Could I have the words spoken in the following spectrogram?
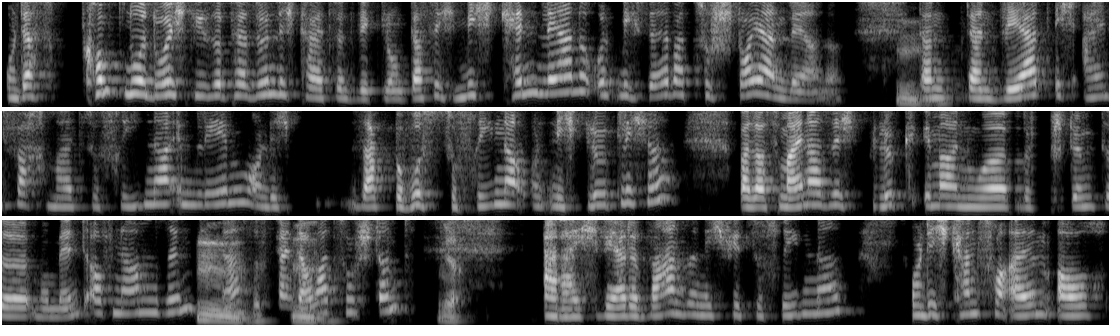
und das kommt nur durch diese Persönlichkeitsentwicklung, dass ich mich kennenlerne und mich selber zu steuern lerne. Mhm. Dann, dann werde ich einfach mal zufriedener im Leben und ich sage bewusst zufriedener und nicht glücklicher, weil aus meiner Sicht Glück immer nur bestimmte Momentaufnahmen sind. Mhm. Ja, es ist kein mhm. Dauerzustand. Ja. Aber ich werde wahnsinnig viel zufriedener und ich kann vor allem auch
